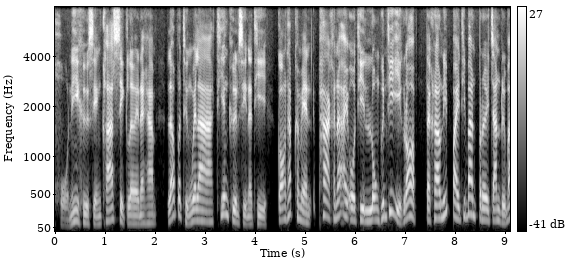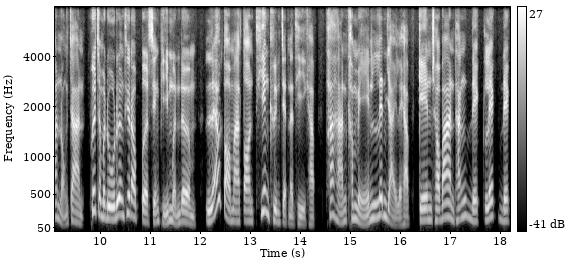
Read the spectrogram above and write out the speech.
อ้โห นี่คือเสียงคลาสสิกเลยนะครับ แล้วพอถึงเวลาเที่ยงคืน 4 นาที กองทัพเขมรพาคณะ IOT ลงพื้นที่อีกรอบ แต่คราวนี้ไปที่บ้านเปรยจันหรือบ้านหนองจานเพื่อจะมาดูเรื่องที่เราเปิดเสียงผีเหมือนเดิม แล้วต่อมาตอนเที่ยงคืน 7 นาทีครับทหารเขมรเล่นใหญ่เลยครับ เกณฑ์ชาวบ้านทั้งเด็กเล็ก เด็ก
